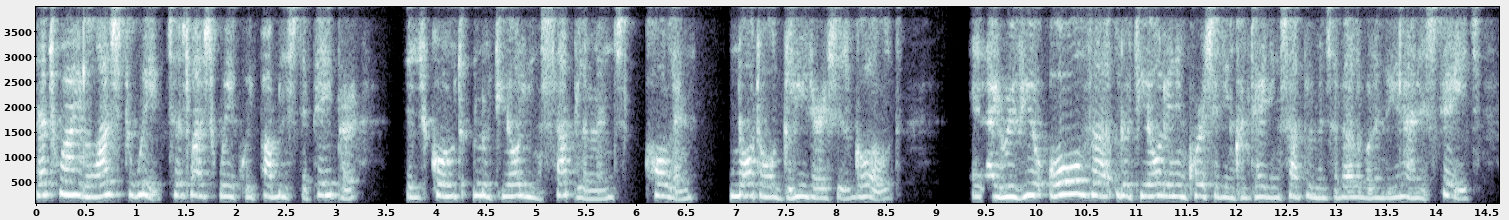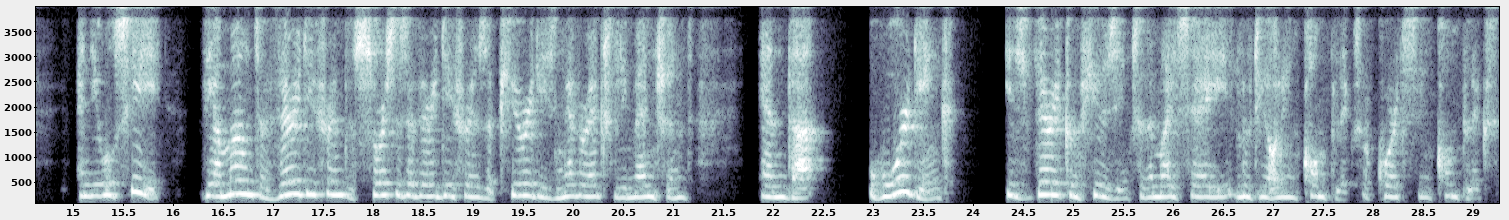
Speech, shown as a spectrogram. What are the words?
that's why last week just last week we published a paper that is called luteolin supplements colon not all glitters is gold and I review all the luteolin and quercetin containing supplements available in the United States, and you will see the amounts are very different, the sources are very different, the purity is never actually mentioned, and the wording is very confusing. So they might say luteolin complex or quercetin complex.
